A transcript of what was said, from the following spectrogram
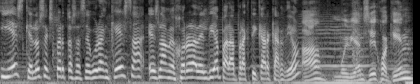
Y es que los expertos aseguran que esa es la mejor hora del día para practicar cardio. Ah, muy bien, sí, Joaquín.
